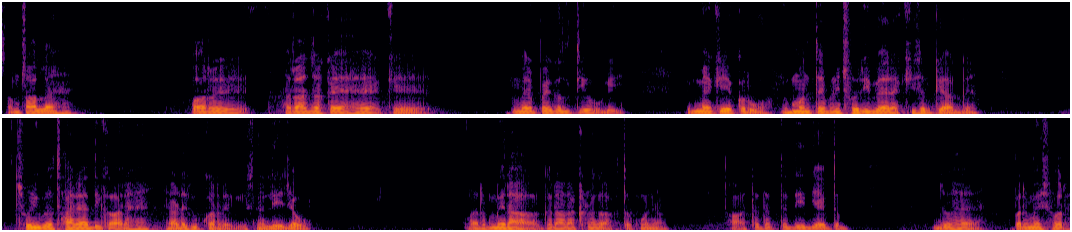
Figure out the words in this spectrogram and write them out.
हम चाल रहे हैं। पर राजा कह है कि मेरे पे गलती हो गई मैं क्या करूँ? मन तो अपनी छोरी ब्याह रखी सबके आगे। छोरी बस थारे अधिकार है, याडे क्यों कर रहेगी इसने ले जाओ। और मेरा गरा रखने का तो कौन हाथ तत्ते दे दिया तब जो है परमेश्वर,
